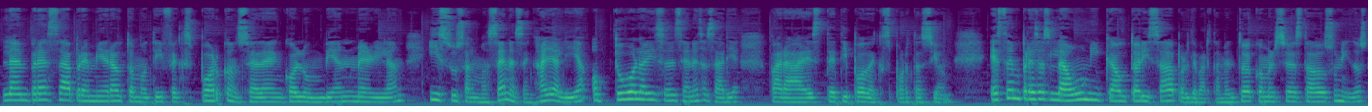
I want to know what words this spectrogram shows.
La empresa Premier Automotive Export, con sede en Columbia, Maryland, y sus almacenes en Hialeah, obtuvo la licencia necesaria para este tipo de exportación. Esta empresa es la única autorizada por el Departamento de Comercio de Estados Unidos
